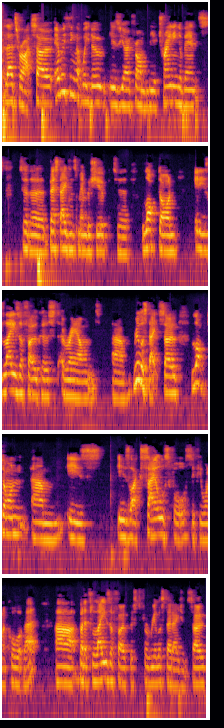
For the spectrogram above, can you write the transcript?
That's right. So everything that we do is, you know, from the training events to the best agents membership to locked on, it is laser focused around um, real estate. So locked on um, is is like Salesforce, if you want to call it that, uh, but it's laser focused for real estate agents. So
